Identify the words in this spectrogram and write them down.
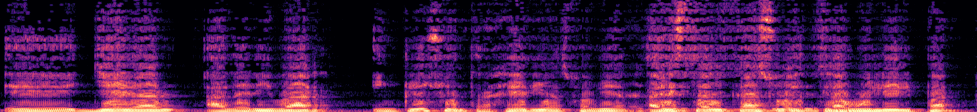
eh, llegan a derivar incluso en tragedias, Fabián. Ahí está el caso de Tlahuelilpan,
